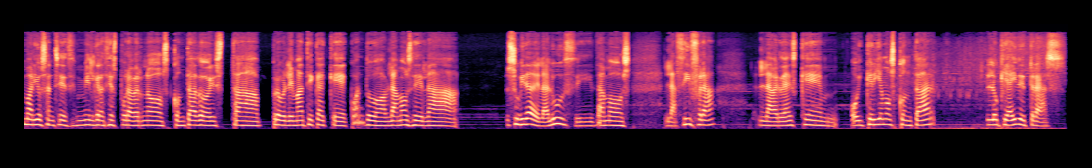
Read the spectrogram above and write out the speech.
Mario Sánchez, mil gracias por habernos contado esta problemática que cuando hablamos de la subida de la luz y damos la cifra, la verdad es que mm, hoy queríamos contar lo que hay detrás.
